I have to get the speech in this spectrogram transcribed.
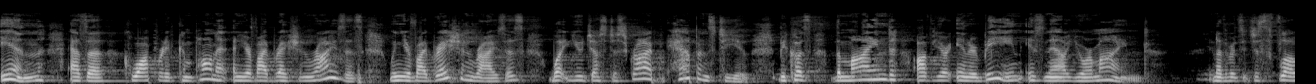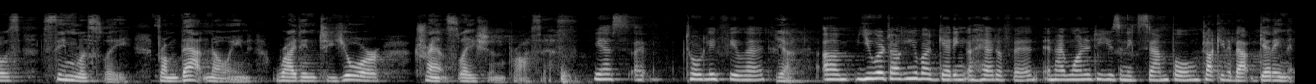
in as a cooperative component and your vibration rises. When your vibration rises what you just described happens to you because the mind of your inner being is now your mind. In other words it just flows seamlessly from that knowing right into your translation process. Yes I totally feel it. Yeah. Um, you were talking about getting ahead of it, and I wanted to use an example. Talking about getting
